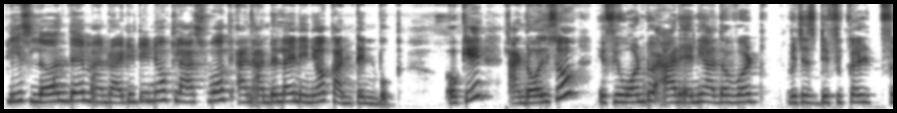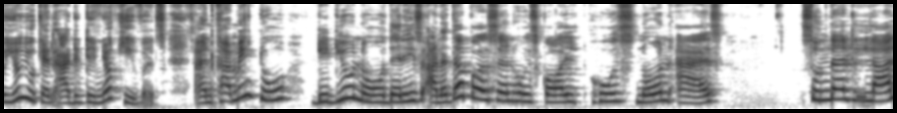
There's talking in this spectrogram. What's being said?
Please learn them and write it in your classwork and underline in your content book. Okay. And also, if you want to add any other word which is difficult for you, you can add it in your keywords. And coming to, did you know there is another person who is called, who is known as Sundar Lal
